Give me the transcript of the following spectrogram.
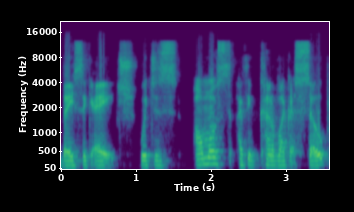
basic h which is almost i think kind of like a soap.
